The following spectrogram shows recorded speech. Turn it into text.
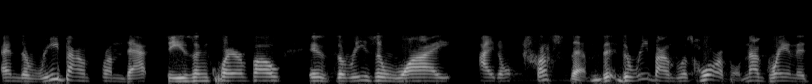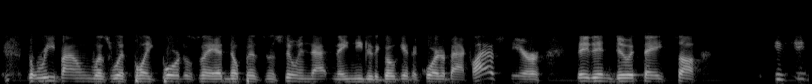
And the rebound from that season, Cuervo, is the reason why I don't trust them. The, the rebound was horrible. Now, granted, the rebound was with Blake Bortles. They had no business doing that, and they needed to go get a quarterback last year. They didn't do it. They saw it, it,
